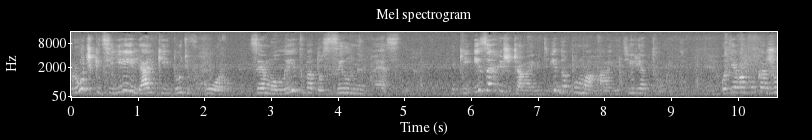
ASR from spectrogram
Ручки цієї ляльки йдуть вгору. Це молитва до сил небесних, які і захищають, і допомагають, і рятують. От я вам покажу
